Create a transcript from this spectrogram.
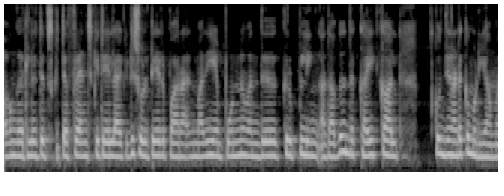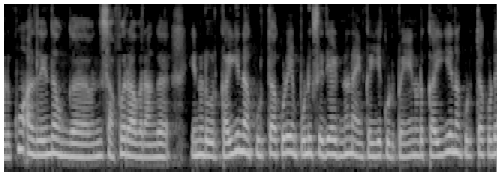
அவங்க ரிலேட்டிவ்ஸ் கிட்ட ஃப்ரெண்ட்ஸ் கிட்ட எல்லாருக்கிட்டையும் சொல்லிட்டே இருப்பார். அந்த மாதிரி என் பொண்ணு வந்து கிரிப்ளிங் அதாவது அந்த கை கால் கொஞ்சம் நடக்க முடியாமல் இருக்கும். அதுலேருந்து அவங்க வந்து சஃபர் ஆகுறாங்க. என்னோடய ஒரு கையை நான் கொடுத்தா கூட என் பொண்ணுக்கு சரியாயிடுனா நான் என் கையை கொடுப்பேன். என்னோடய கையை நான் கொடுத்தா கூட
